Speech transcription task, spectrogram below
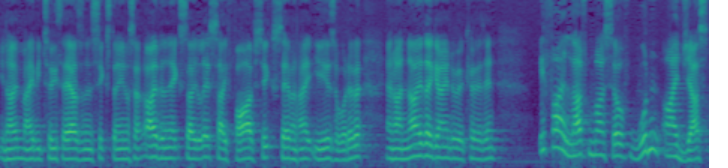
you know maybe 2016 or something over the next so let's say five, six, seven, eight years or whatever, and I know they're going to occur then. If I loved myself, wouldn't I just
